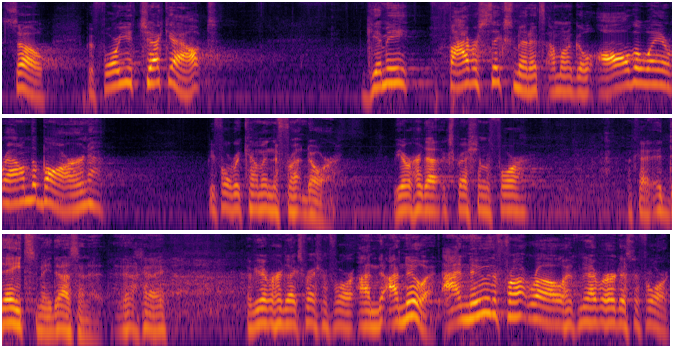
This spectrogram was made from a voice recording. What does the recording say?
So, before you check out, give me five or six minutes. I'm going to go all the way around the barn before we come in the front door. Have you ever heard that expression before? Okay, it dates me, doesn't it? Okay. Have you ever heard that expression before? I, I knew it. I knew the front row had never heard this before.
